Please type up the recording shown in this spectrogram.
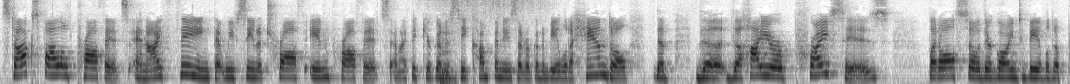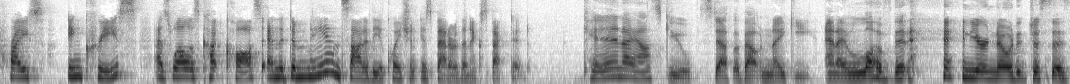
stocks follow profits, and I think that we've seen a trough in profits, and I think you're going to mm. see companies that are going to be able to handle the the, the higher prices but also they're going to be able to price increase as well as cut costs, and the demand side of the equation is better than expected. Can I ask you, Steph, about Nike? And I love that in your note it just says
